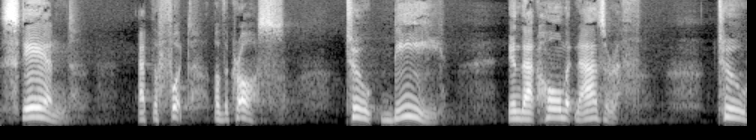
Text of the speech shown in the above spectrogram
stand at the foot of the cross, to be in that home at Nazareth, to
